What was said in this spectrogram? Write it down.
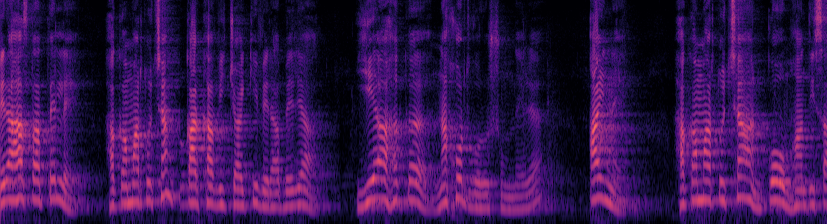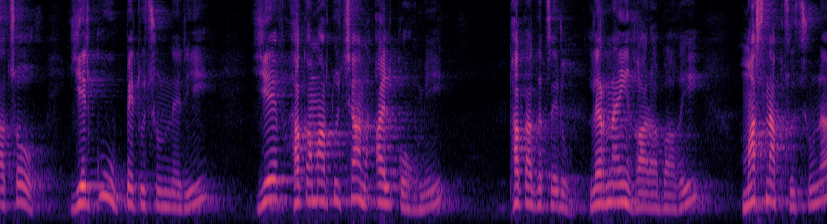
վերահաստատել է հակամարտության կարգավիճակի վերաբերյալ ԵԱՀԿ նախորդ որոշումները, այն է հակամարտության կողմ հանդիսացող երկու պետությունների եւ հակամարտության այլ կողմի փակագծերում Լեռնային Ղարաբաղի մասնակցությունը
